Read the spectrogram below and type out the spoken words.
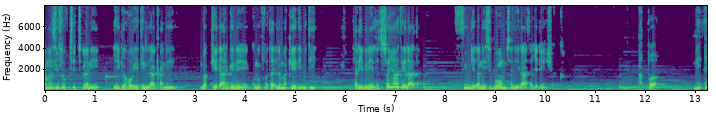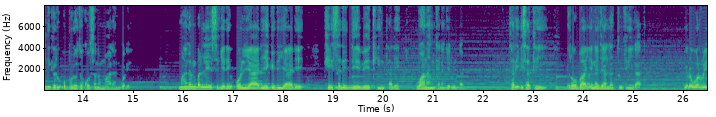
amansiisuuf cicciranii dhiiga horiitiin laaqanii bakkeedha argine kun uffata ilma keetii miti tarii bineensatu isa nyaatee laata? Siin jedhanii si goomsanii laata jedheen shakka. Abbaa mee ani garuu obboloota koo sana maalan godhe? Maalan balleessa jedhee ol yaadee gadi yaadee keessa deddeebi'ee xiinxalee waanan kana jedhuun dhabe. Tarii isatti yeroo baay'ee na jaallattuu fi laata. Yeroo warri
